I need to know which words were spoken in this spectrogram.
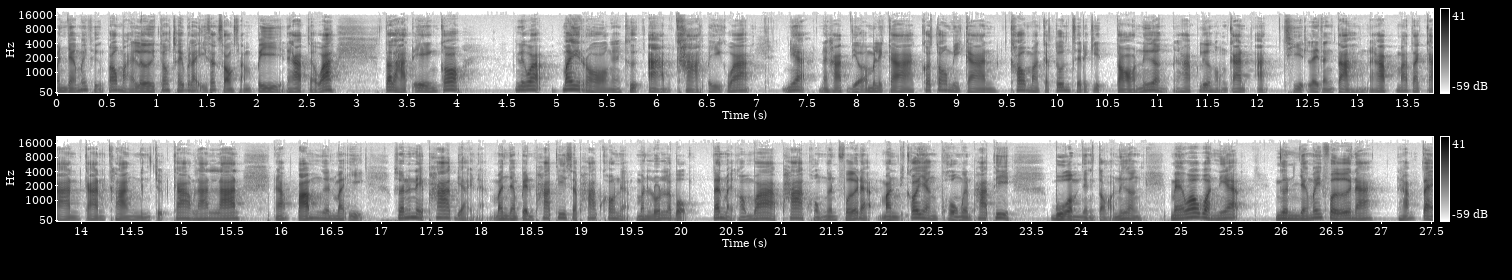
มันยังไม่ถึงเป้าหมายเลย ต้องใช้เวลาอีกสัก2อสปีนะครับ แต่ว่าตลาดเองก็ เรียกว่าไม่รอไงคืออ่านขาดไปอีกว่าเนี่ยนะครับเดี๋ยวอเมริกาก็ต้องมีการเข้ามากระตุ้นเศรษฐกิจต่อเนื่องนะครับเรื่องของการอัดฉีดอะไรต่างๆนะครับมาตรการการคลัง 1.9 ล้านล้านนะครับปั๊มเงินมาอีกเพราะฉะนั้นในภาพใหญ่นะมันยังเป็นภาพที่สภาพคล่องเนี่ยมันล้นระบบ นั่นหมายความว่าภาพของเงินเฟ้อเนี่ยมันก็ยังคงเป็นภาพที่บวมอย่างต่อเนื่อง แม้ว่าวันนี้เงินยังไม่เฟ้อนะนะครับแต่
